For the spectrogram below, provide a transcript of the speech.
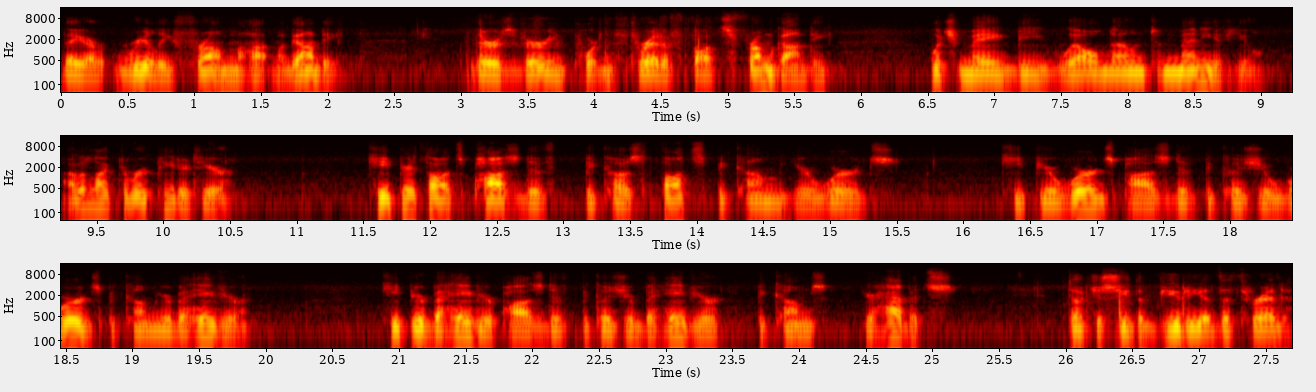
they are really from Mahatma Gandhi. There is a very important thread of thoughts from Gandhi, which may be well known to many of you. I would like to repeat it here. Keep your thoughts positive because thoughts become your words. Keep your words positive because your words become your behavior. Keep your behavior positive because your behavior becomes your habits. Don't you see the beauty of the thread?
